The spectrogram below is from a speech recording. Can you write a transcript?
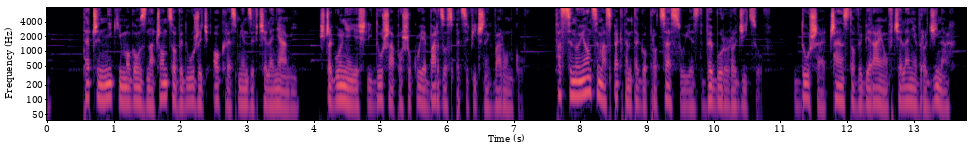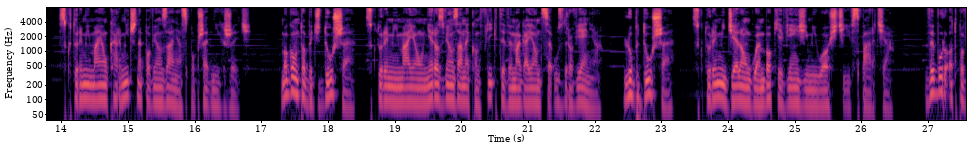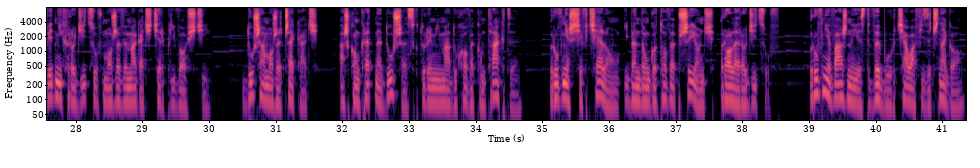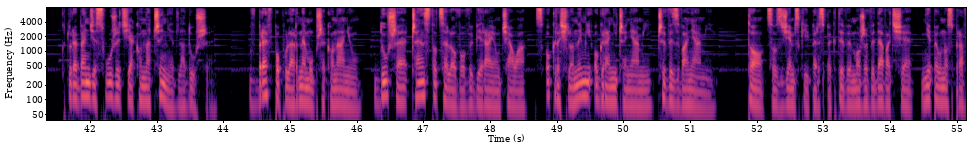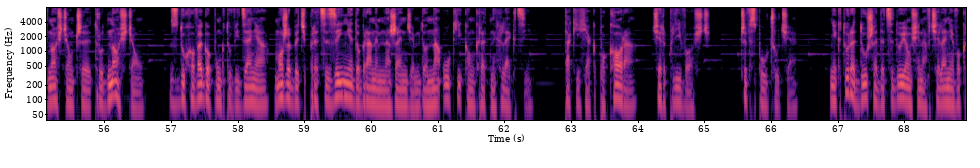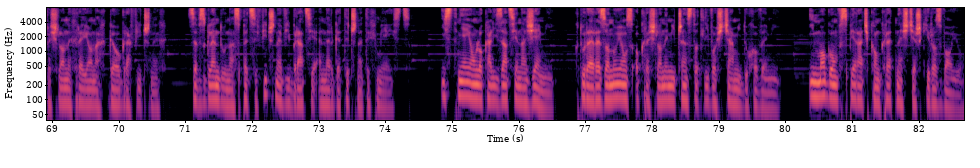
Te czynniki mogą znacząco wydłużyć okres między wcieleniami, szczególnie jeśli dusza poszukuje bardzo specyficznych warunków. Fascynującym aspektem tego procesu jest wybór rodziców. Dusze często wybierają wcielenie w rodzinach, z którymi mają karmiczne powiązania z poprzednich żyć. Mogą to być dusze, z którymi mają nierozwiązane konflikty wymagające uzdrowienia, lub dusze, z którymi dzielą głębokie więzi miłości i wsparcia. Wybór odpowiednich rodziców może wymagać cierpliwości. Dusza może czekać, aż konkretne dusze, z którymi ma duchowe kontrakty, również się wcielą i będą gotowe przyjąć rolę rodziców. Równie ważny jest wybór ciała fizycznego, które będzie służyć jako naczynie dla duszy. Wbrew popularnemu przekonaniu, dusze często celowo wybierają ciała z określonymi ograniczeniami czy wyzwaniami. To, co z ziemskiej perspektywy może wydawać się niepełnosprawnością czy trudnością, z duchowego punktu widzenia może być precyzyjnie dobranym narzędziem do nauki konkretnych lekcji, takich jak pokora, cierpliwość czy współczucie. Niektóre dusze decydują się na wcielenie w określonych rejonach geograficznych ze względu na specyficzne wibracje energetyczne tych miejsc. Istnieją lokalizacje na Ziemi, które rezonują z określonymi częstotliwościami duchowymi i mogą wspierać konkretne ścieżki rozwoju.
